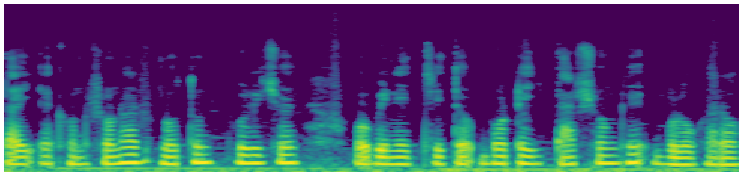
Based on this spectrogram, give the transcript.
তাই এখন সোনার নতুন পরিচয় অভিনেত্রী তো বটেই, তার সঙ্গে ব্লগারও।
